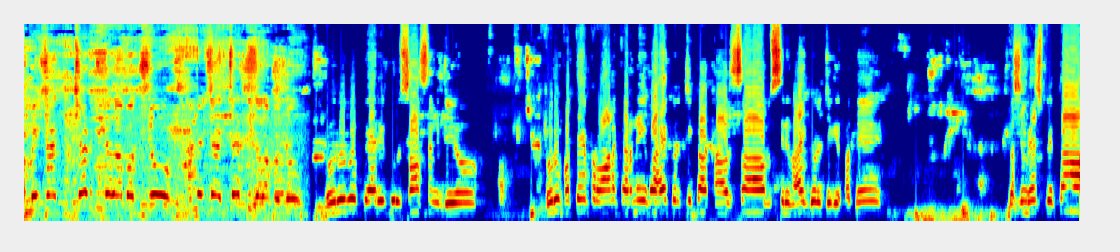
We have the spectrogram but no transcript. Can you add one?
ਹਮੇਸ਼ਾ ਚੜ੍ਹਦੀ ਕਲਾ ਬਖਸ਼ੋ, ਹਮੇਸ਼ਾ ਚੜ੍ਹਦੀ ਕਲਾ ਬਖਸ਼ੋ। ਗੁਰੂ ਨੂੰ ਪਿਆਰੀ ਗੁਰੂ ਸਾਹਿਬ ਸੰਗਤ ਜੀਓ, ਗੁਰੂ ਫਤਿਹ ਪ੍ਰਵਾਨ ਕਰਨੀ, ਵਾਹਿਗੁਰੂ ਜੀ ਕਾ ਖਾਲਸਾ, ਸ੍ਰੀ ਵਾਹਿਗੁਰੂ ਜੀ ਕੀ ਫਤਿਹ। ਦਸ਼ਮੇਸ਼ ਪਿਤਾ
